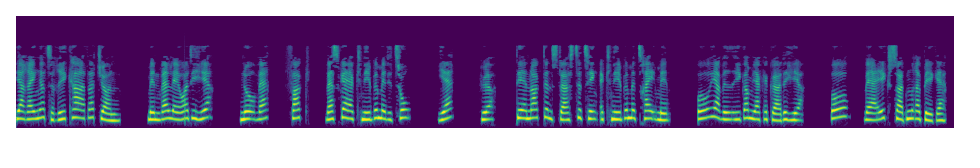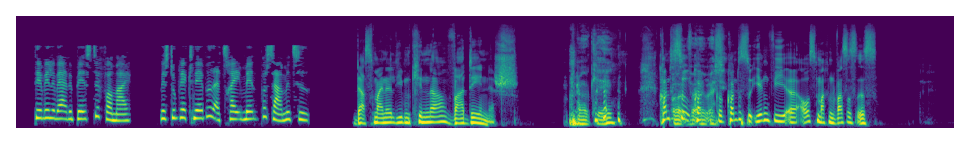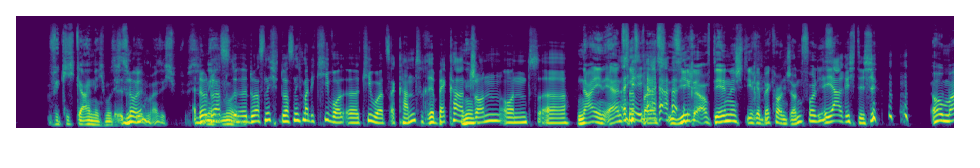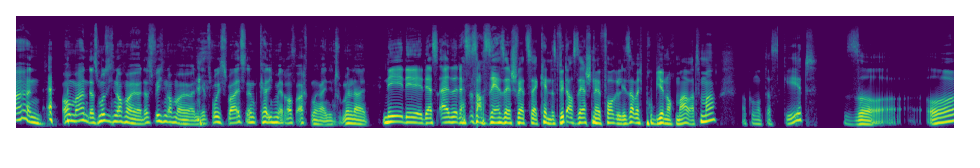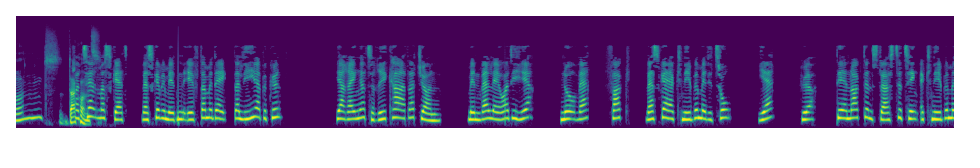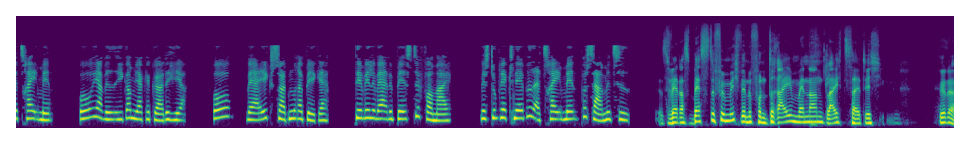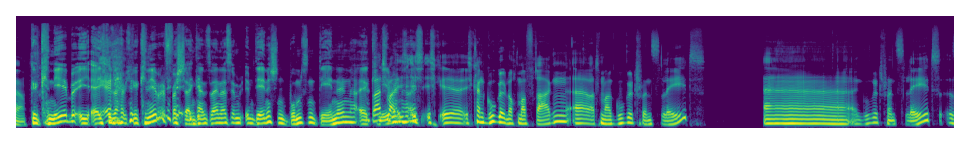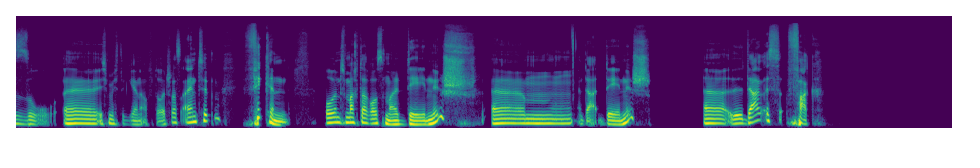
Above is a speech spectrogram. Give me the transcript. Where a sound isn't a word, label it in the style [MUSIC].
Jeg ringer til Richard og John. Men hvad laver de her? Nå hvad? Fuck, hvad skal jeg knippe med de to? Ja, hør, det er nok den største ting at knippe med tre mænd. Åh, jeg ved ikke om jeg kan gøre det her. Åh, vær ikke sådan Rebecca. Det ville være det bedste for mig. Hvis du bliver knippet af tre mænd på samme tid. Das, meine lieben Kinder, war dänisch. Okay. [LAUGHS] konntest, du, Oh, kon konntest du irgendwie äh, ausmachen, was es ist? Wirklich gar nicht, muss ich Null? zugeben. Also ich, Du, nee, du, hast, null. äh, du, hast nicht, du hast nicht mal die Keyword, äh, Keywords erkannt. Rebecca, Nee. John und äh, Nein, ernsthaft? [LAUGHS] War das Sire auf Dänisch, die Rebecca und John vorliest? ja, richtig. [LAUGHS] Oh Mann, oh Mann, das muss ich nochmal hören. Das will ich nochmal hören. Jetzt, wo ich es weiß, dann kann ich mehr drauf achten, Reini. Tut mir leid. Nee, nee, nee, das, also das ist auch sehr, sehr schwer zu erkennen. Das wird auch sehr schnell vorgelesen, aber ich probiere nochmal. Warte mal. Mal gucken, ob das geht. So. Und da kommt's. mig skat, hvad skal vi med den eftermiddag, der lige er begyndt? Jeg ringer til Richard og John. Men hvad laver de her? Nå hvad? Fuck, hvad skal jeg knippe med de to? Ja, hør, det er nok den største ting at knippe med tre mænd. Åh, jeg ved ikke om jeg kan gøre det her. Åh, vær ikke sådan Rebecca. Det ville være det bedste for mig. Hvis du bliver knippet af tre mænd på samme tid. Es wäre das Beste für mich, wenn du von drei Männern gleichzeitig. Genau. Geknebelt, ehrlich [LAUGHS] gesagt habe ich geknebelt verstanden. Kann es sein, dass im, im dänischen Bumsen Dänen äh, Warte mal, ich, ich, ich, äh, ich kann Google nochmal fragen. Äh, warte mal, Google Translate. Äh, Google Translate. So, äh, ich möchte gerne auf Deutsch was eintippen. Ficken. Und mach daraus mal Dänisch. Ähm, da, Dänisch. Äh, da ist Fuck.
